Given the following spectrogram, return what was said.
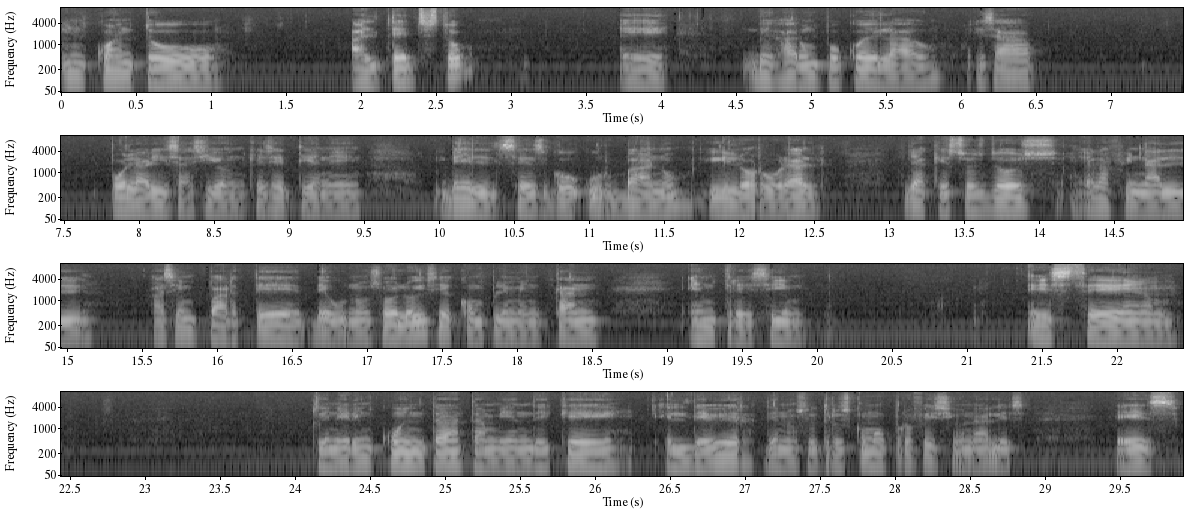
En cuanto al texto, eh, dejar un poco de lado esa polarización que se tiene del sesgo urbano y lo rural, ya que estos dos a la final hacen parte de uno solo y se complementan entre sí. Este tener en cuenta también de que el deber de nosotros como profesionales es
